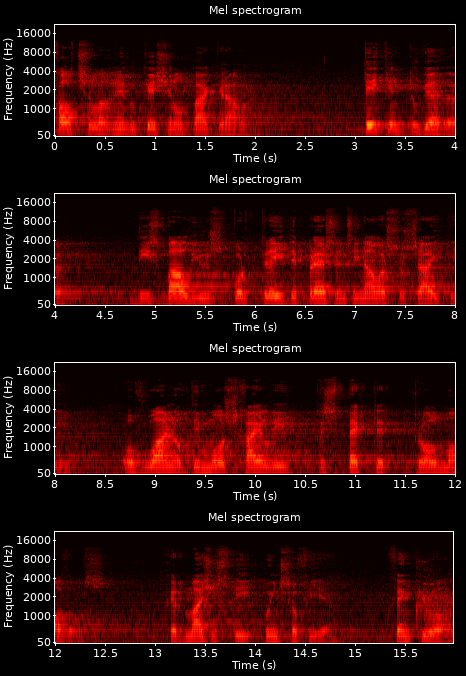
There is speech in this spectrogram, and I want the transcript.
cultural and educational background. Taken together, these values portray the presence in our society of one of the most highly respected role models, Her Majesty Queen Sofía. Thank you all.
